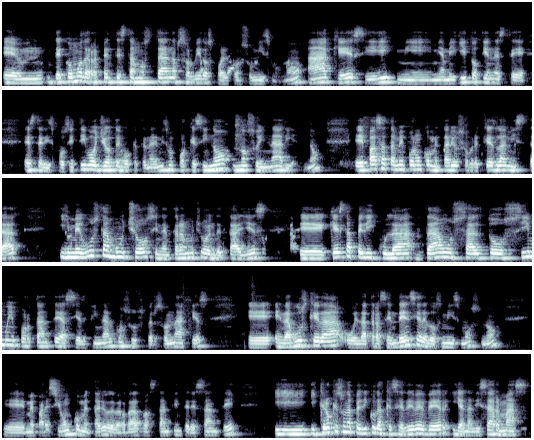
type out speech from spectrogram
em, de cómo de repente estamos tan absorbidos por el consumismo, ¿no? Ah, que si mi, amiguito tiene este, este dispositivo, yo tengo que tener el mismo, porque si no, no soy nadie, ¿no? Eh, pasa también por un comentario sobre qué es la amistad y me gusta mucho, sin entrar mucho en detalles, eh, que esta película da un salto, sí, muy importante hacia el final con sus personajes, eh, en la búsqueda o en la trascendencia de los mismos, ¿no? Eh, me pareció un comentario de verdad bastante interesante y, creo que es una película que se debe ver y analizar más.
